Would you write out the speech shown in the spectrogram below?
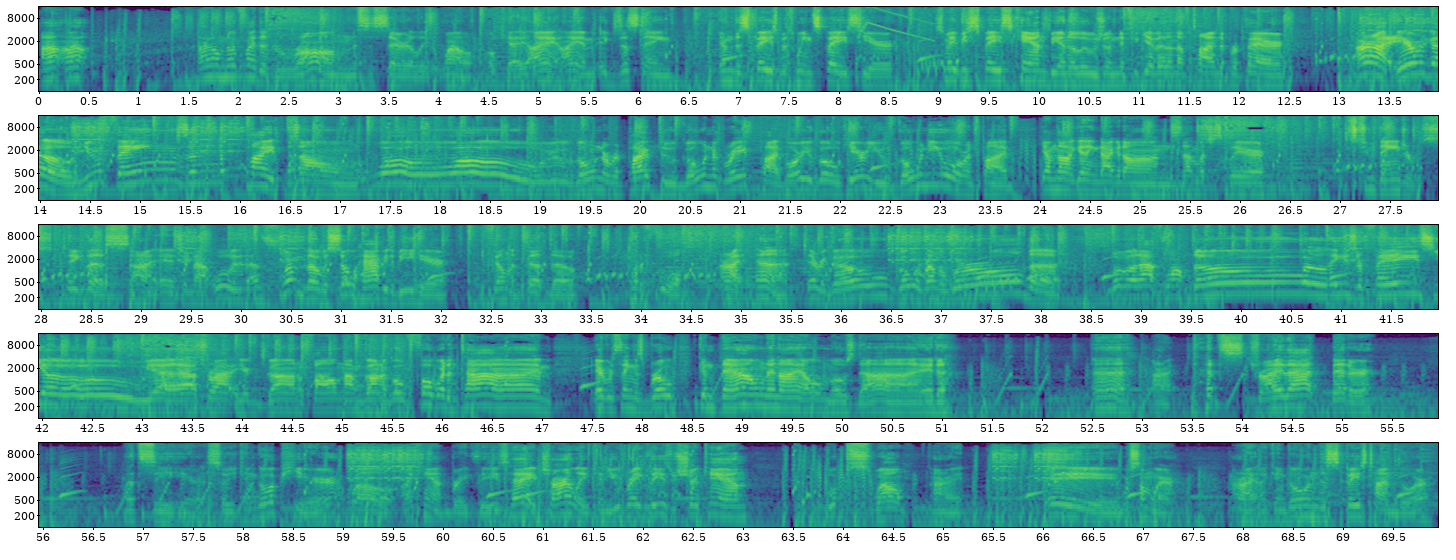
I, I, I don't know if I did wrong, necessarily. Wow, okay, I, I am existing in the space between space here. So maybe space can be an illusion if you give it enough time to prepare. Alright, here we go. New things in the pipe zone. Whoa, whoa. You go in the pipe to go in the grape pipe, or you go here, you go in the orange pipe. Yeah, I'm not getting Dagadons. That much is clear. It's too dangerous. Take this. Alright, hey, check it out. Whoa, that swim, though, was so happy to be here. He fell in the pit, though. What a fool. Alright, uh, there we go. Go around the world. Uh, look at that swamp, though. Laser face, yo. Yeah, that's right. You're gonna fall, and I'm gonna go forward in time. Everything is broken down, and I almost died. Uh, alright. Let's try that better. Let's see here. So you can go up here. Well, I can't break these. Hey, Charlie, can you break these? You sure can. Whoops. Well, alright. Hey, we're somewhere. Alright, I can go in this space-time door.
